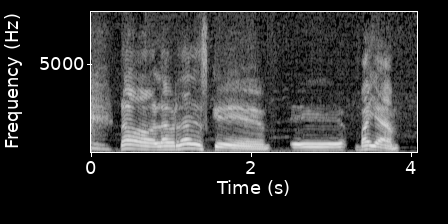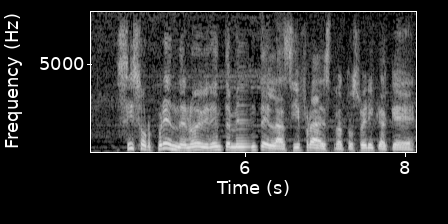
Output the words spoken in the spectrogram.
no, la verdad es que, eh, vaya, sí sorprende, ¿no? Evidentemente la cifra estratosférica que,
